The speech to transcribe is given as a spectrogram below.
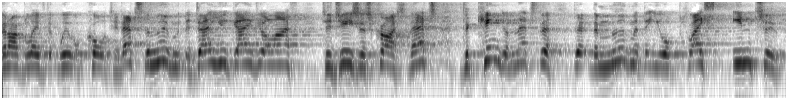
that I believe that we were called to. That's the movement. The day you gave your life to Jesus Christ, that's the kingdom. That's the, the, the, movement that you were placed into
